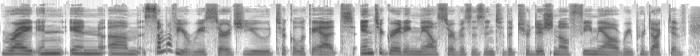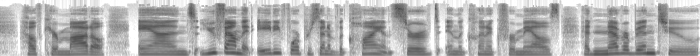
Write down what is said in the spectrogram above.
Right. In in um, some of your research, you took a look at integrating male services into the traditional female reproductive healthcare model, and you found that 84% of the clients served in the clinic for males had never been to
